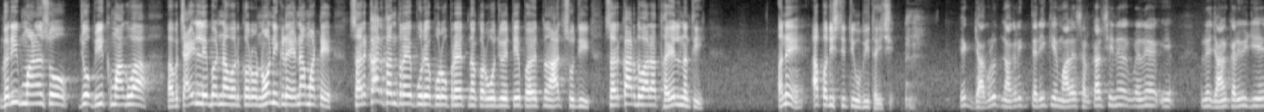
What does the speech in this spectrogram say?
ગરીબ માણસો જો ભીખ માગવા ચાઇલ્ડ લેબરના વર્કરો ન નીકળે એના માટે સરકાર તંત્રએ પૂરેપૂરો પ્રયત્ન કરવો જોઈએ. તે પ્રયત્ન આજ સુધી સરકાર દ્વારા થયેલ નથી. અને આ પરિસ્થિતિ ઊભી થઈ છે. એક જાગૃત નાગરિક તરીકે મારે સરકારશ્રીને એને એને જાણ કરવી જોઈએ.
